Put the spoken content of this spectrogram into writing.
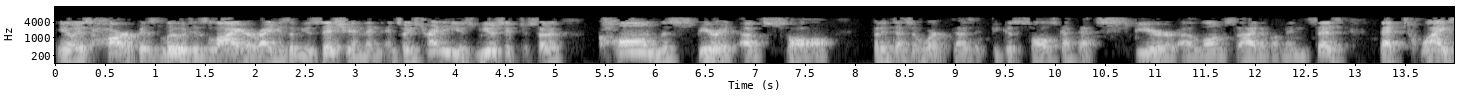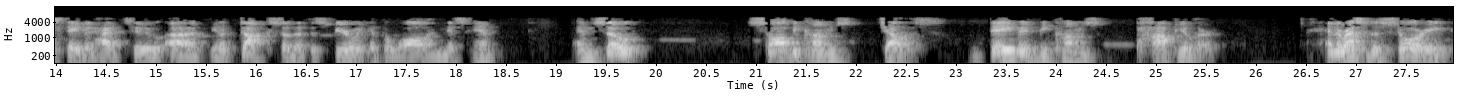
you know, his harp, his lute, his lyre, right? He's a musician. And, and so he's trying to use music to sort of calm the spirit of Saul. But it doesn't work, does it? Because Saul's got that spear alongside of him and says that twice David had to, uh, you know, duck so that the spear would hit the wall and miss him. And so Saul becomes jealous. David becomes popular. And the rest of the story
